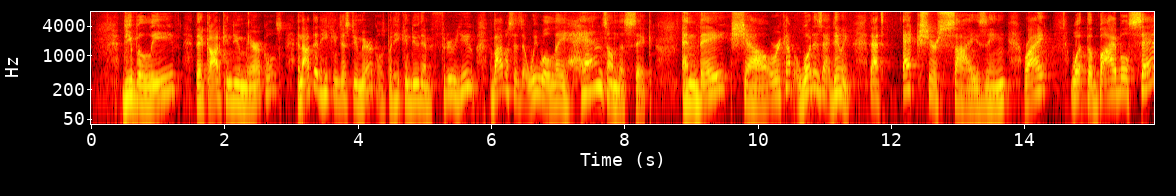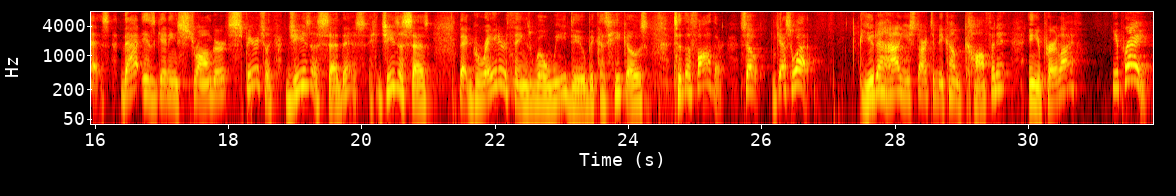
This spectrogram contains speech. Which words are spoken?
Do you believe that God can do miracles? And not that He can just do miracles, but He can do them through you. The Bible says that we will lay hands on the sick and they shall recover. What is that doing? That's exercising, right? what the Bible says. That is getting stronger spiritually. Jesus said this. Jesus says that greater things will we do because he goes to the Father. So, guess what? You know how you start to become confident in your prayer life? You pray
